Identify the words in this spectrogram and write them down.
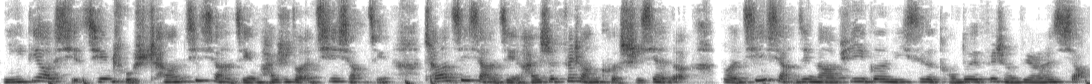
你一定要写清楚是长期想进还是短期想进。长期想进还是非常可实现的。短期想进呢，PE 跟 VC 的团队非常非常小，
